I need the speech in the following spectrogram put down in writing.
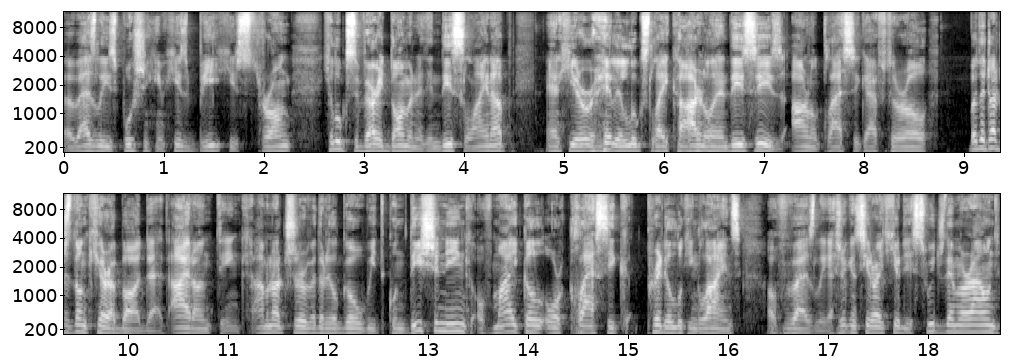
uh, Wesley is pushing him. He's big, he's strong, he looks very dominant in this lineup, and he really looks like Arnold, and this is Arnold Classic after all. But the judges don't care about that, I don't think. I'm not sure whether they'll go with conditioning of Michael or classic pretty looking lines of Wesley. As you can see right here, they switch them around.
